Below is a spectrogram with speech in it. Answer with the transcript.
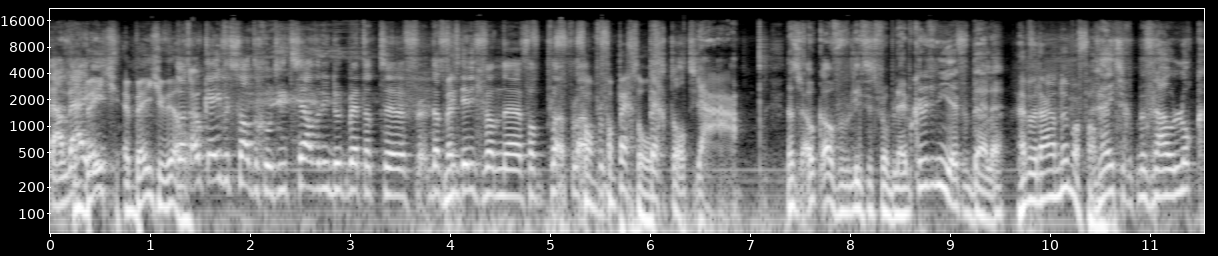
Nou, wij een, niet. beetje, een beetje wel. Dat is ook even hetzelfde goed. Die hetzelfde die doet met dat, eh, dat Met- vriendinnetje van, eh, van, Van- van Pechtold. Pechtold, ja. Dat is ook over liefdesproblemen. Kunnen we die niet even bellen? Hebben we daar een nummer van? Dat heet ze mevrouw Lok,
